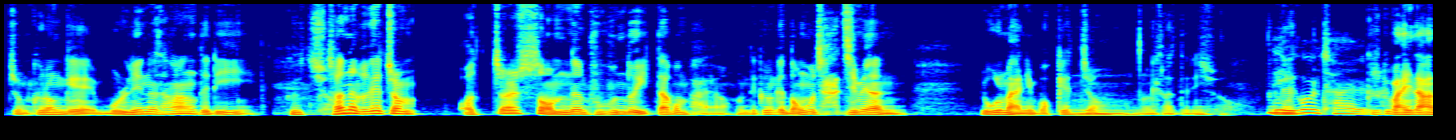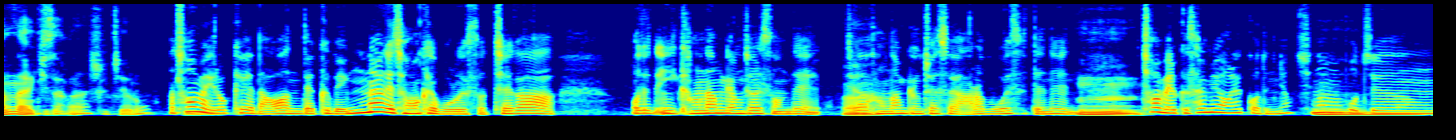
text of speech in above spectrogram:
좀 그런 게 몰리는 상황들이 그렇죠. 저는 그게 좀 어쩔 수 없는 부분도 있다고 봐요. 근데 그런 게 너무 잦으면 욕을 많이 먹겠죠 음, 변호사들이. 그렇죠. 근데, 이걸 잘 그렇게 많이 나왔나요 기사가 실제로? 아, 처음에 이렇게 나왔는데 그 맥락이 정확하게 모르겠어. 제가 어쨌든 이 강남 경찰서인데 제가 어. 강남 경찰서에 알아보고 했을 때는 음. 처음에 이렇게 설명을 했거든요. 신원 음. 보증.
